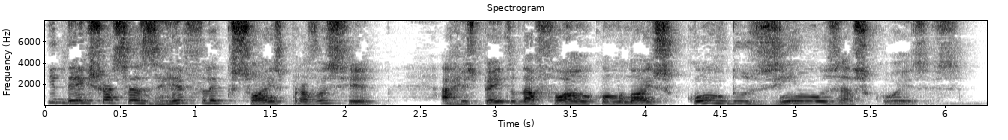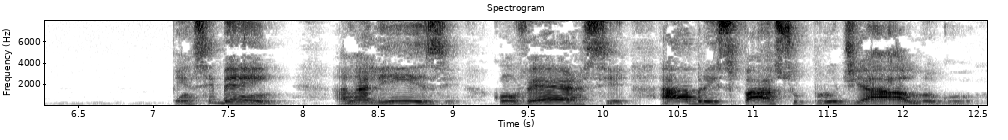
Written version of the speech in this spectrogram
E deixo essas reflexões para você a respeito da forma como nós conduzimos as coisas. Pense bem, analise, converse, abra espaço para o diálogo.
